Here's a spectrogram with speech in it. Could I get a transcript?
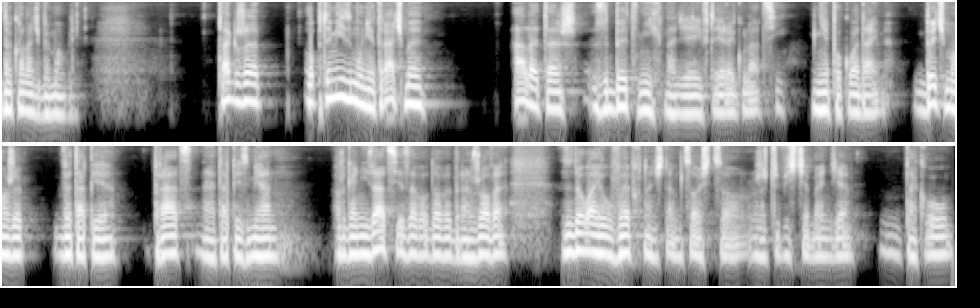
dokonać by mogli. Także optymizmu nie traćmy, ale też zbytnich nadziei w tej regulacji nie pokładajmy. Być może w etapie prac, na etapie zmian, organizacje zawodowe, branżowe zdołają wepchnąć tam coś, co rzeczywiście będzie taką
